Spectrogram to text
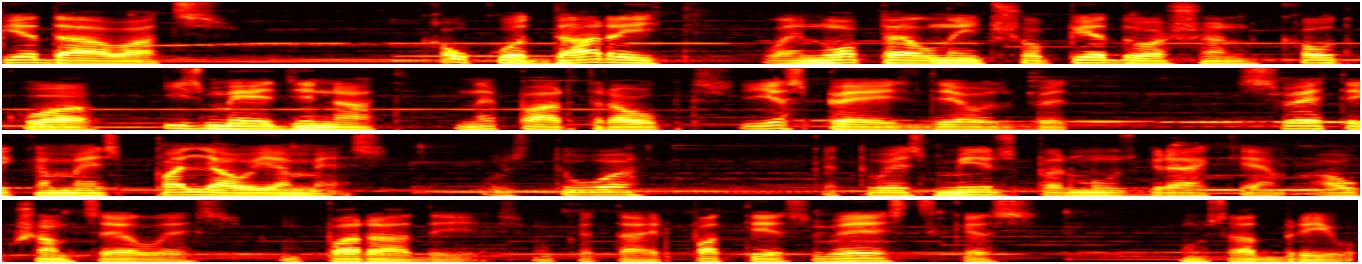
piedāvāts kaut ko darīt, lai nopelnītu šo piedošanu, kaut ko izmēģināt, nepārtrauktas iespējas Dievs, bet svētī, ka mēs paļaujamies uz to, ka tu esi miris par mūsu grēkiem, augšām cēlies un parādījies, un ka tā ir patiesa vēsts, kas mūs atbrīvo.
